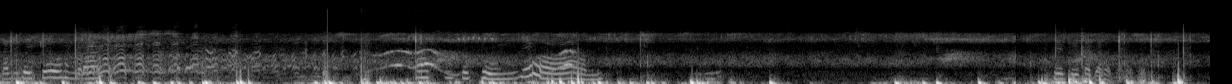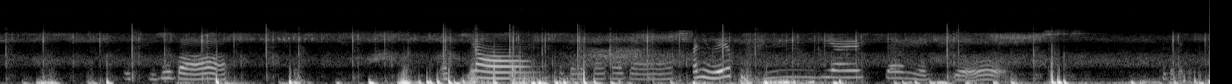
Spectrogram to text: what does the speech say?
남들 좋아한다. 아, 와? 그래, 그래, 가자, 가자, 가자. 왜 두고 가? 안녕. 가자, 가자, 가자. 아니, 왜 이렇게 준비할 사람이 없어? 가자, 가자.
